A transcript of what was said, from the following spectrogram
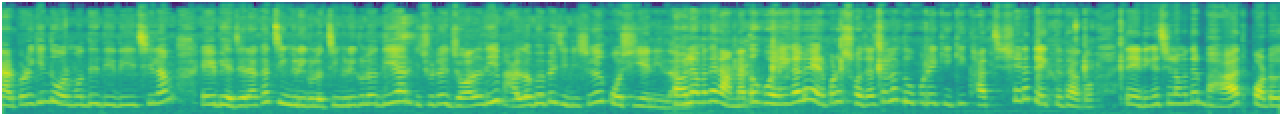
তারপরে কিন্তু ওর মধ্যে দিয়ে দিয়েছিলাম এই ভেজে রাখা চিংড়িগুলো। চিংড়িগুলো দিয়ে আর কিছুটা জল দিয়ে ভালোভাবে জিনিসটাকে কষিয়ে নিলাম। তাহলে আমাদের রান্না তো হয়ে গেল। এরপরে সোজা চলো দুপুরে কি কি খাচ্ছি সেটা দেখতে থাকো। তো এদিকে ছিল আমাদের ভাত পটল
